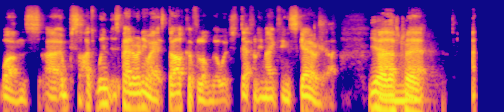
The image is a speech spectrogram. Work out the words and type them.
ones. Uh, and besides, winter's better anyway. It's darker for longer, which definitely make things scarier. yeah, that's Um, true. uh, and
